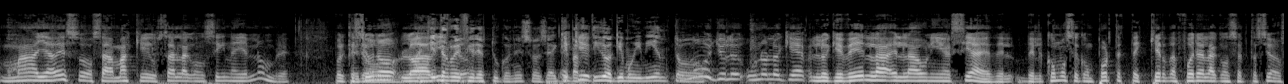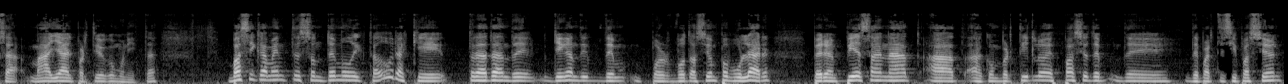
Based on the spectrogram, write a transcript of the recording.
más allá de eso, o sea, más que usar la consigna y el nombre. Porque si uno lo ¿A qué te refieres tú con eso? O sea, ¿qué que- partido, a qué movimiento? no, yo lo- uno lo que lo que ve en, la, en las universidades del, del cómo se comporta esta izquierda fuera de la concertación, o sea, más allá del Partido Comunista, básicamente son demodictaduras que tratan de llegan de- de- por votación popular, pero empiezan a, convertir los espacios de, participación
